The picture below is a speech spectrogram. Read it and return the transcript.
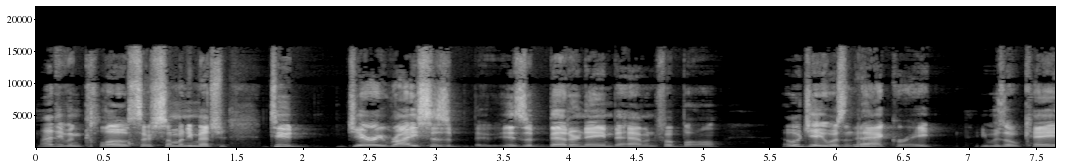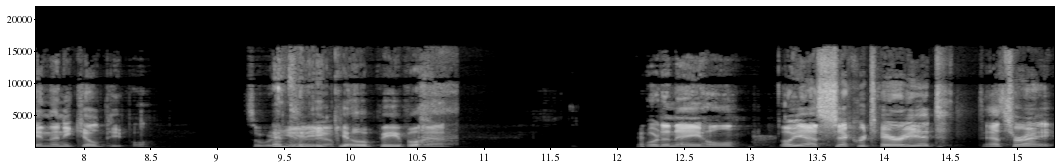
not even close. There's so many much. Dude, Jerry Rice is a, is a better name to have in football. OJ wasn't Yeah. that great. He was okay, and then he killed people. So what and then he do? killed people. Yeah. What an a hole. Oh yeah, Secretariat. That's right.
